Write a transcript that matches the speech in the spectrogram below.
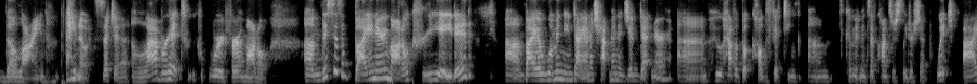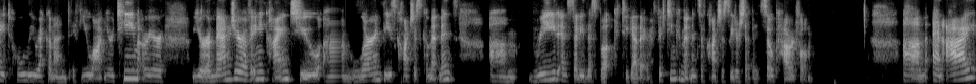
the line. I know it's such an elaborate word for a model. Um, this is a binary model created um, by a woman named Diana Chapman and Jim Dethmer, um, who have a book called The 15 um, Commitments of Conscious Leadership, which I totally recommend. If you want your team or you're, you're a manager of any kind to um, learn these conscious commitments, um, read and study this book together 15 Commitments of Conscious Leadership. It's so powerful. and I,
